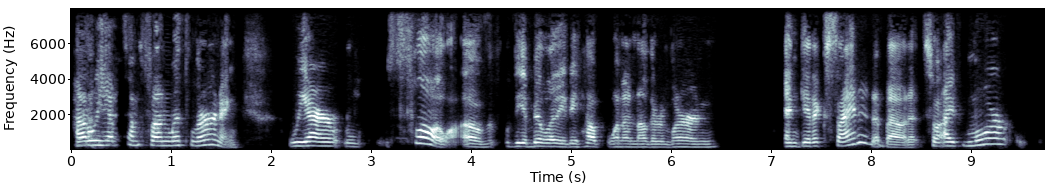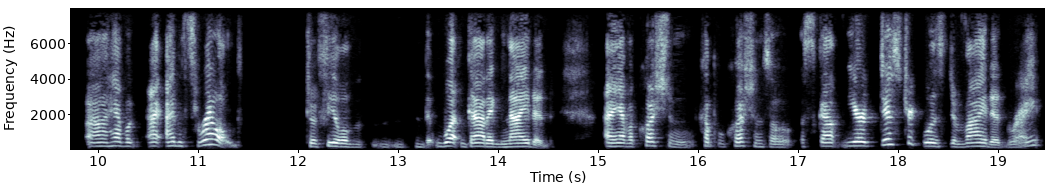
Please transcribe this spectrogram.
How do we have some fun with learning? We are full of the ability to help one another learn and get excited about it. So I more uh, have a, I'm thrilled to feel th- what got ignited. I have a question, a couple questions. So, Scott, your district was divided, right?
